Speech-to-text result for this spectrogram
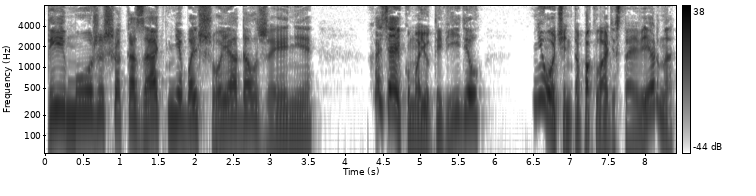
«Ты можешь оказать мне большое одолжение. Хозяйку мою ты видел, не очень-то покладистая, верно?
